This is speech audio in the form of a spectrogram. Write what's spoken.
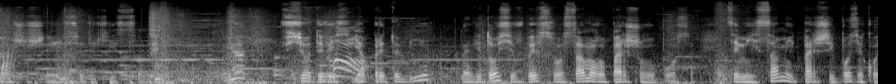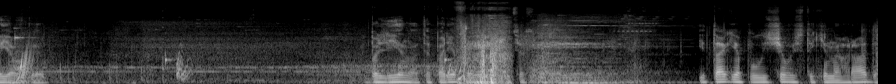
хорошо, що я її все-таки ісцелив. Все, дивись, я при тобі на відосі вбив свого самого першого боса. Це мій самий перший бос, якого я вбив. Блін, а тепер я проїхався. І так я отримав ось такі награди.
